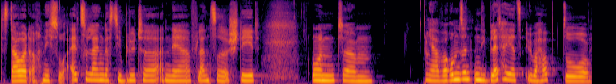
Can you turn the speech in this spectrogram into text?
Das dauert auch nicht so allzu lang, dass die Blüte an der Pflanze steht. Und ähm, ja, warum sind denn die Blätter jetzt überhaupt so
